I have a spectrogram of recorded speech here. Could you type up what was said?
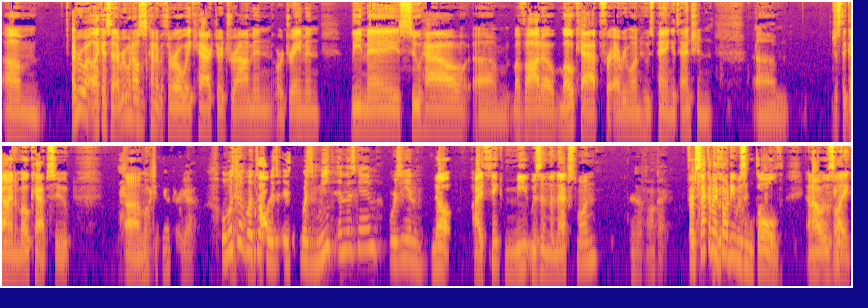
Um, everyone, like I said, everyone else is kind of a throwaway character. Draman or Draymond, Li Mei, Hsu Hao, um, Mavado, Mokap for everyone who's paying attention. Um, just a guy in a mocap suit. Um, Motion character, yeah. Well, what's it? What's it? Was is, was Meat in this game? Or was he in? no, I think Meat was in the next one. yeah, Okay. For a second, I thought he was in gold, and I was He- like,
